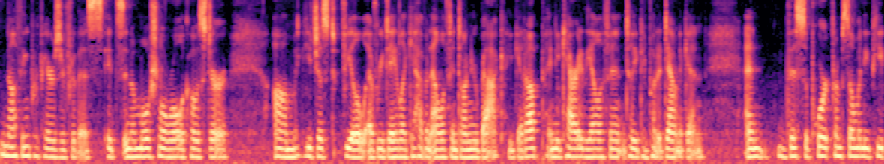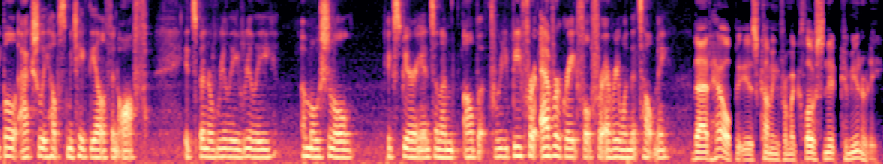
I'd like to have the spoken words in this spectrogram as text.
Nothing prepares you for this. It's an emotional roller coaster. Um, you just feel every day like you have an elephant on your back. You get up and you carry the elephant until you can put it down again. And the support from so many people actually helps me take the elephant off. It's been a really, really emotional experience, and I'm, I'll but be forever grateful for everyone that's helped me. That help is coming from a close knit community.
